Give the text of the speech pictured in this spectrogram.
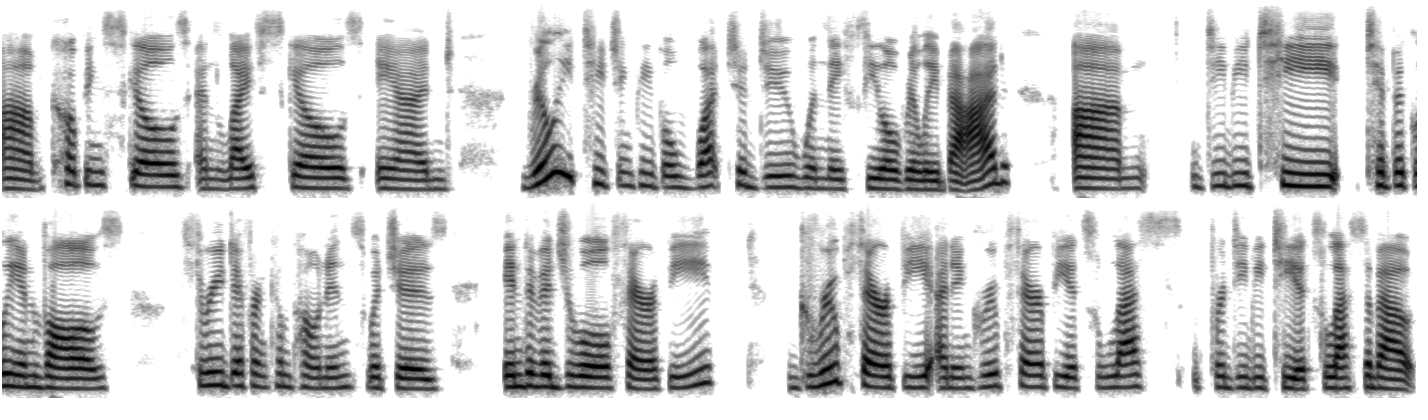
um, coping skills, and life skills, and really teaching people what to do when they feel really bad. Um, DBT typically involves three different components, which is individual therapy, group therapy, and in group therapy, it's less for DBT, it's less about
